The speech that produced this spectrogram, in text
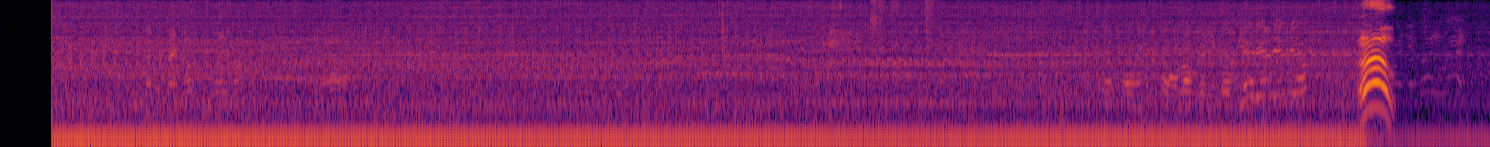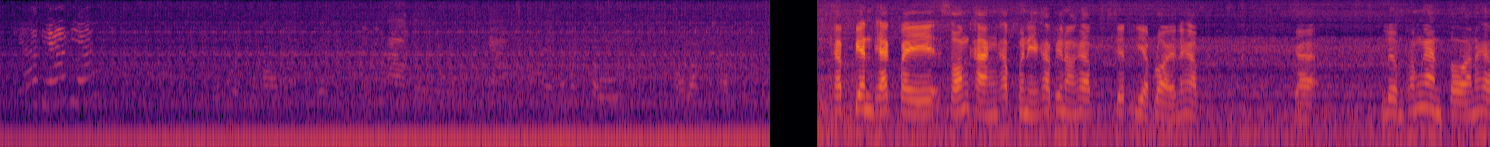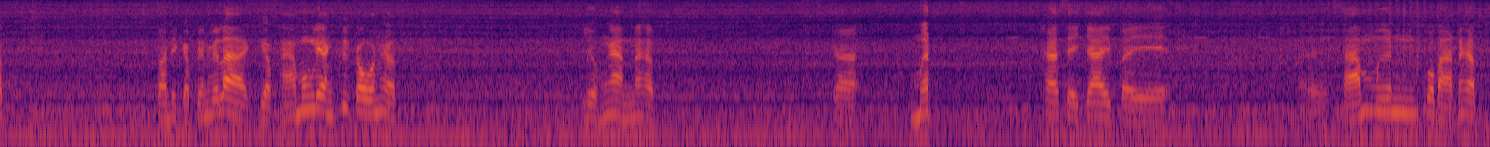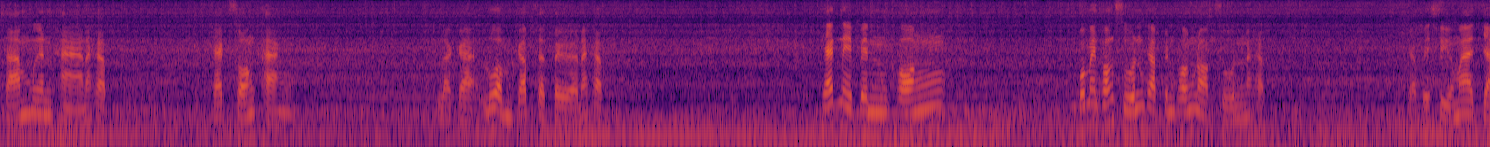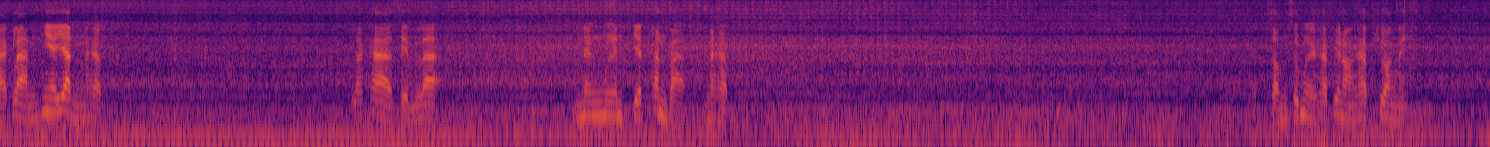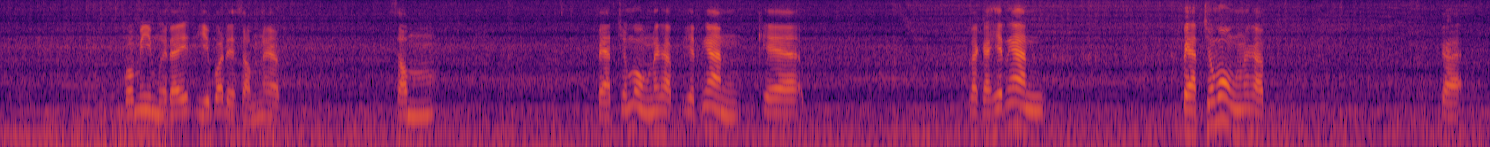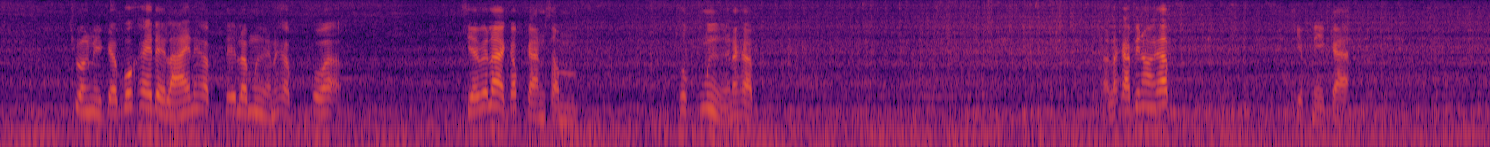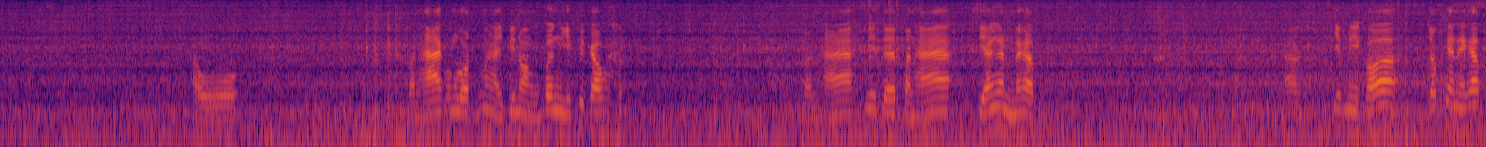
เอ้า ครับเปลี่ยนแท็กไปสองครั้งครับวันนี้ครับพี่น้องครับเสร็จเรียบร้อยนะครับก็เริ่มทำงานต่อนะครับ ตอนนี้ก็เป็นเวลาเกือบหาโมงแรงคือเก่านะครับเริ่มงานนะครับก็หมดค่าใช้จ่ายไปสามหมื่นกว่าบาทนะครับสามหมื่นหานะครับแท็กสองถังแล้วก็ร่วมกับสเตอร์นะครับ แท็กนี่เป็นของโบแมนของศูนย์ครับ เป็นของนอกศูนย์นะครับก็ไปซื้อมาจากร้านเฮียยันนะครับ ราคาเส้นละ 17,000 บาทนะครับสมเสมอครับพี่น้องครับช่วงนี้พอมีมือได้ทีบ่ได้สมนะครับสม8ชั่วโมงนะครับเฮ็ดงานแค่ แล้วก็เฮ็ดงาน8ชั่วโมงนะครับก็ช่วงนี้ก็บ่ใครได้หลายนะครับแต่ละมือนะครับ เพราะว่าเสียเวลากับการซ่อมทุกมือนะครับเอาละครับพี่น้องครับคลิปนี้ก็เอาปัญหาของรถมาให้พี่น้องเบิ่งอีกคือเก่าปัญหามีแต่ปัญหา เสียเงินนะครับคลิปนี้ขอจบแค่ไหนครับ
